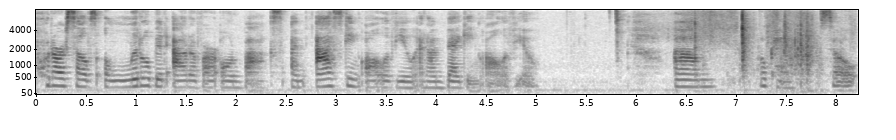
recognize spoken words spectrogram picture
put ourselves a little bit out of our own box. I'm asking all of you and I'm begging all of you. Um, okay, so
